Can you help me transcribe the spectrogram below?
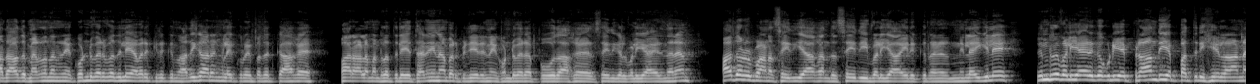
அதாவது மரண தண்டனை கொண்டு வருவதிலே அவருக்கு இருக்கின்ற அதிகாரங்களை குறைப்பதற்காக பாராளுமன்றத்திலே தனிநபர் பிரேரணை கொண்டு வரப்போவதாக செய்திகள் வெளியாயிருந்தன அது தொடர்பான செய்தியாக அந்த செய்தி வெளியாக இருக்கிற நிலையிலே இன்று வெளியாக இருக்கக்கூடிய பிராந்திய பத்திரிகைகளான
